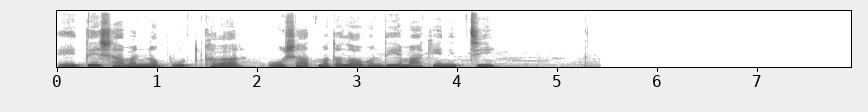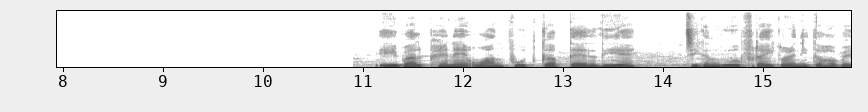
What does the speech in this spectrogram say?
এতে সামান্য পুট খাবার ও স্বাদ মতো লবণ দিয়ে মাখিয়ে নিচ্ছি। এইবার ফ্যানে ওয়ান ফুট কাপ তেল দিয়ে চিকেনগুলো ফ্রাই করে নিতে হবে।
